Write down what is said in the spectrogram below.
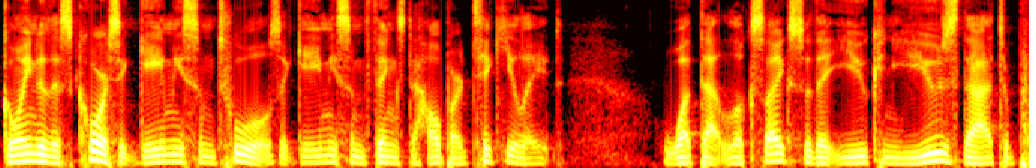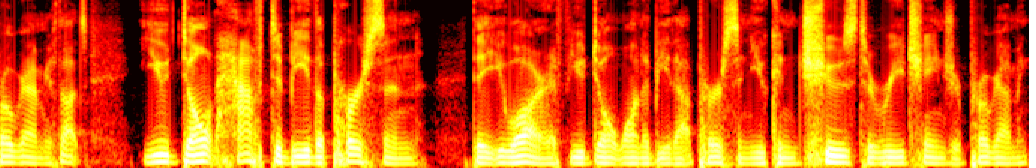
going to this course, it gave me some tools. It gave me some things to help articulate what that looks like so that you can use that to program your thoughts. You don't have to be the person that you are if you don't want to be that person. You can choose to rechange your programming.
